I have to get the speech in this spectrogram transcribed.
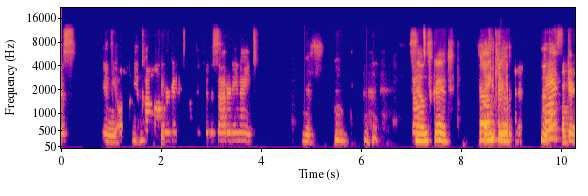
is. If you all you come, I'll organize something for the Saturday night. Yes. Sounds good. Thank you. Okay.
